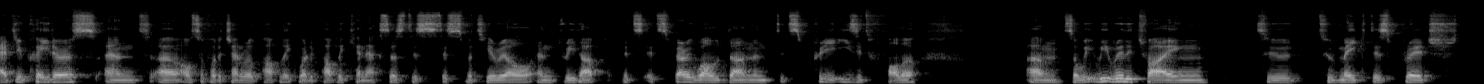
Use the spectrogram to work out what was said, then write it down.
educators and uh, also for the general public where the public can access this this material and read up. It's it's very well done and it's pretty easy to follow. Um, so we, we really trying to to make this bridge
